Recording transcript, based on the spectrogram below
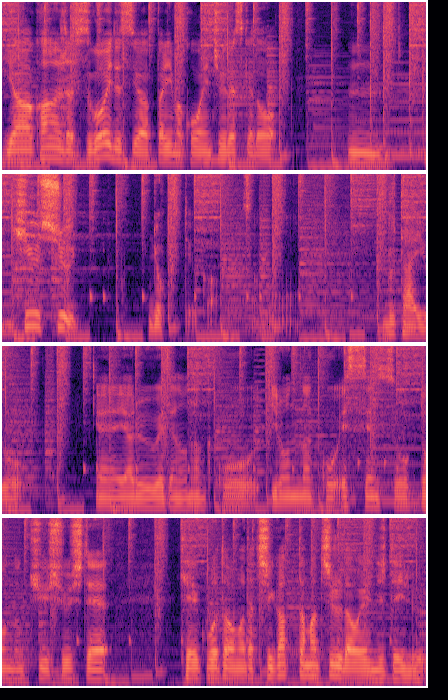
いやー彼女たちすごいですよ。やっぱり今公演中ですけど。うん。吸収力っていうかその舞台を、えーやる上でのなんかこういろんなこうエッセンスをどんどん吸収して稽古とはまた違ったマチルダを演じている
